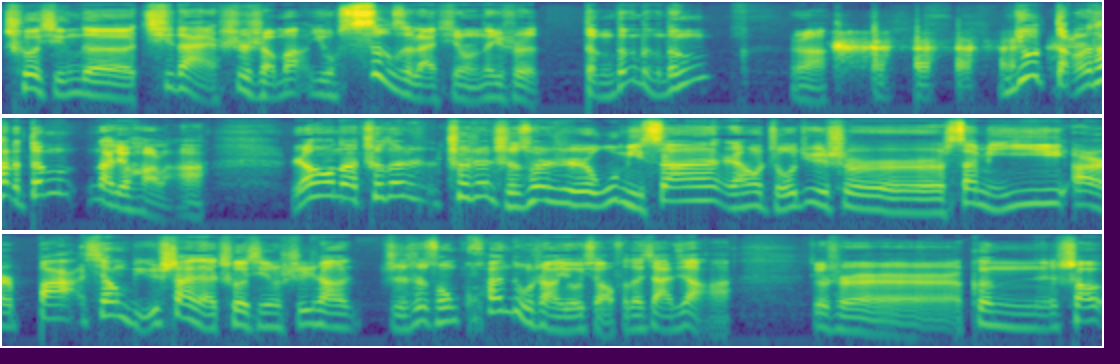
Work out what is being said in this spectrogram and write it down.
车型的期待是什么？用四个字来形容，那就是等等等等。是吧？你就等着它的灯，那就好了啊。然后呢，车身车身尺寸是五米三，然后轴距是三米一二八。相比于上一代车型，实际上只是从宽度上有小幅的下降啊，就是更稍，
